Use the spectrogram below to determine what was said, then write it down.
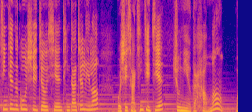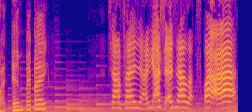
今天的故事就先听到这里喽。我是小青姐姐，祝你有个好梦，晚安，拜拜。小朋友要睡觉了，晚安。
